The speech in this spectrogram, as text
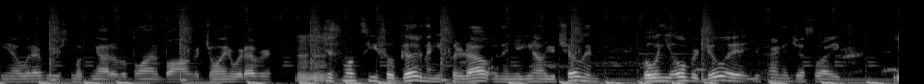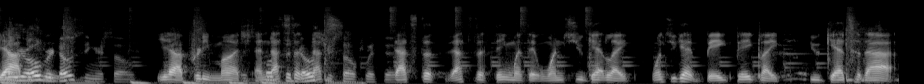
you know whatever you're smoking out of a blunt, a bong, a joint, or whatever. hmm You just smoke till you feel good, and then you put it out, and then you you know you're chilling. But when you overdo it, you're kind of just like Yeah. you're because- overdosing yourself. Yeah, pretty much. And that's the that's yourself with it. that's the that's the thing with it. Once you get like once you get big, big, like you get to that.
